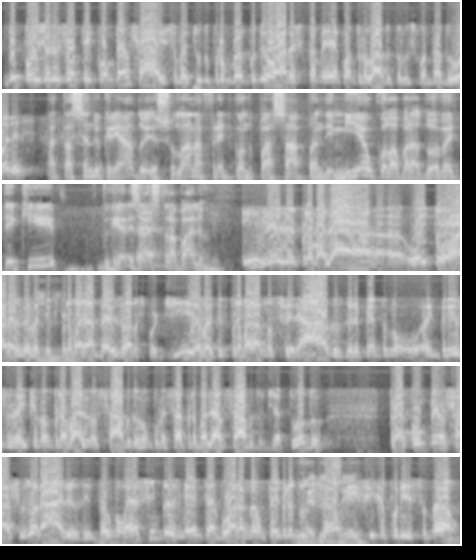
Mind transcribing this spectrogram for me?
depois eles vão ter que compensar. Isso vai tudo para um banco de horas que também é controlado pelos contadores. Está ah, sendo criado isso. Lá na frente, quando passar a pandemia, o colaborador vai ter que realizar é. esse trabalho. Em vez de trabalhar ah, oito horas, ele vai uhum. ter que uhum. trabalhar dez horas por dia, vai ter que trabalhar nos feriados, de repente no, empresas aí que não trabalham no sábado vão começar a trabalhar sábado o dia todo para compensar esses horários. Então não é simplesmente agora, não, tem redução Reduzir. e fica por isso. Não.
